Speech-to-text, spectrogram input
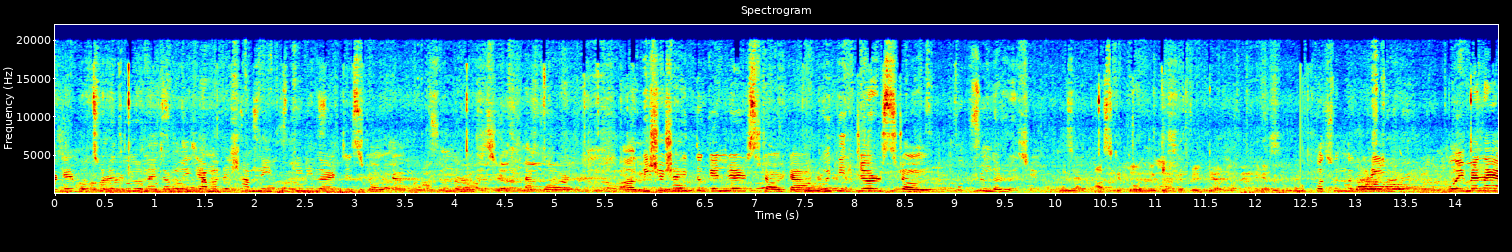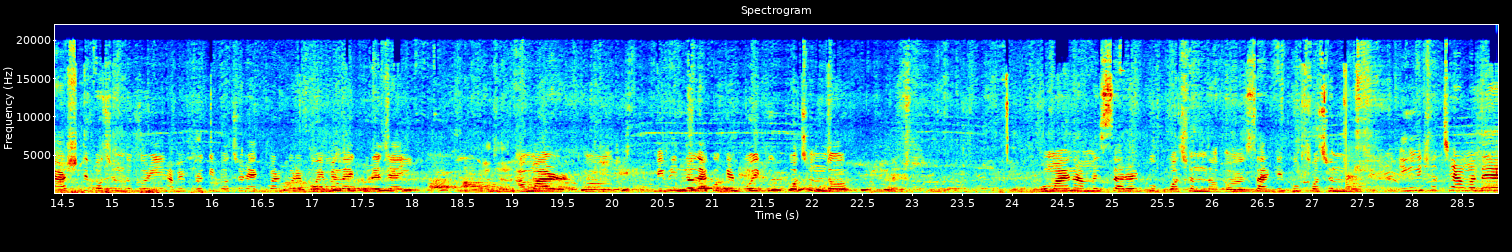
আগের বছরের তুলনায় যেমন এই যে আমাদের সামনেই পুঁটিনীলার যে স্টলটা খুব সুন্দর হয়েছে। বিশ্ব সাহিত্য কেন্দ্রের স্টলটা ঐতিহ্যর স্টল খুব সুন্দর হয়েছে। আজকে তো খুব পছন্দ করি। বইমেলায় আসতে পছন্দ করি। আমি প্রতি বছর একবার করে বইমেলায় ঘুরে যাই। আমার বিভিন্ন লেখকের বই খুব পছন্দ। হুমায়ুন আহমেদ স্যারের খুব পছন্দ স্যারকে খুব পছন্দ। ইংলিশ হচ্ছে আমাদের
